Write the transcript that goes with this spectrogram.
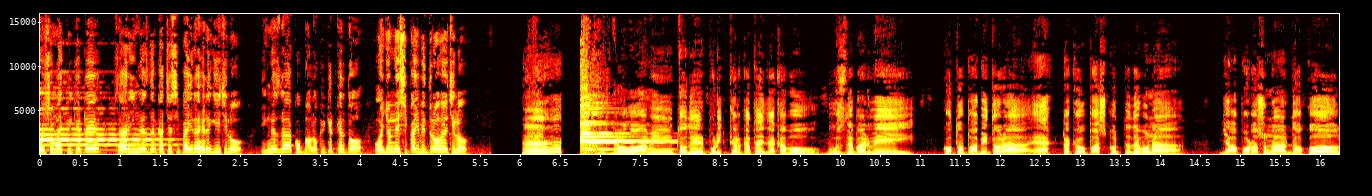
ওই সময় ক্রিকেটে স্যার ইংরেজদের কাছে সিপাহীরা হেরে গিয়েছিল। ইংরেজরা খুব ভালো ক্রিকেট খেলতো ওই জন্য সিপাহী বিদ্রোহ হয়েছিল। বিদ্রোহ আমি তোদের পরীক্ষার খাতায় দেখাবো বুঝতে পারবি? কত পাবি তোরা? একটাকেও পাস করতে দেব না। যা পড়াশোনার ধকল।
